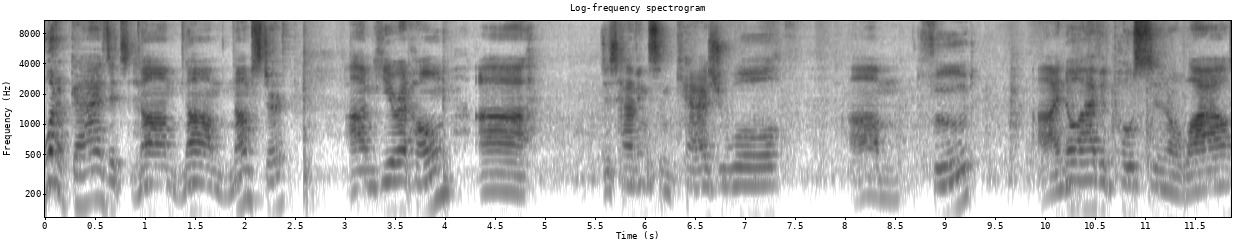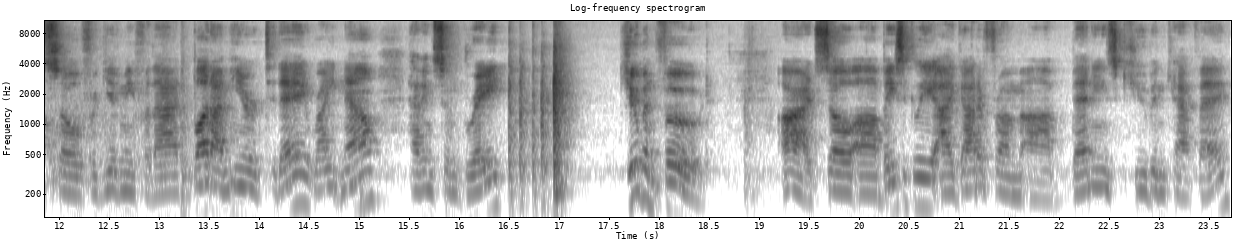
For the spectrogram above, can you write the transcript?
What up guys, it's Nom Nom Nomster. I'm here at home, uh, just having some casual um, food. I know I haven't posted in a while, so forgive me for that. But I'm here today, right now, having some great Cuban food. Alright, so uh, basically I got it from uh, Benny's Cuban Cafe,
